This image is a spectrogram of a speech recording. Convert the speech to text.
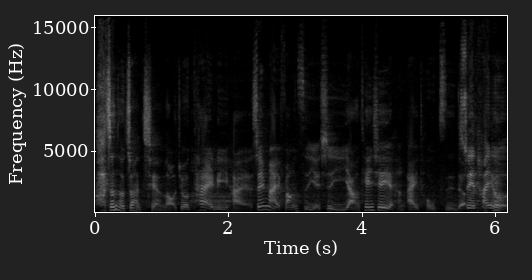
啊，真的赚钱了，就太厉害了。所以买房子也是一样，天蝎也很爱投资的，所以他有。嗯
